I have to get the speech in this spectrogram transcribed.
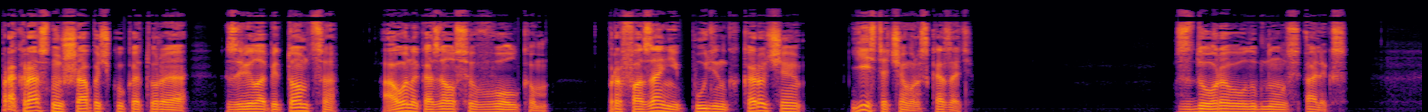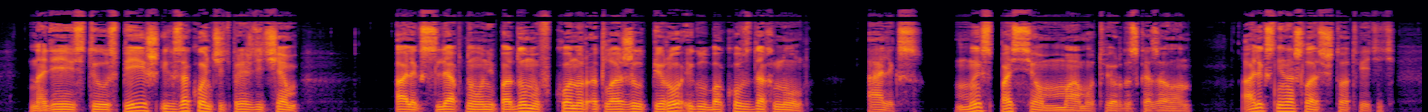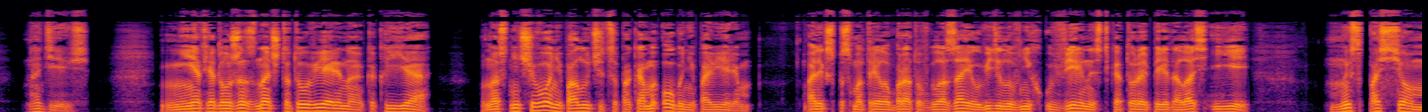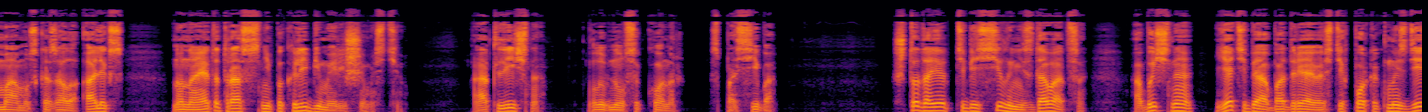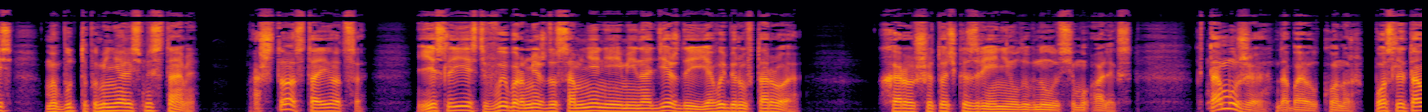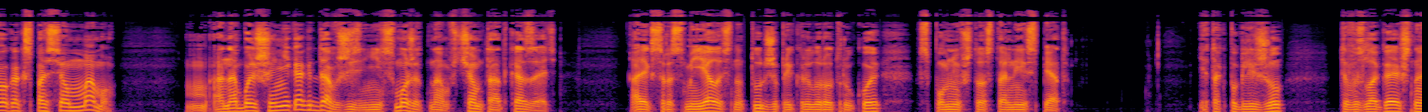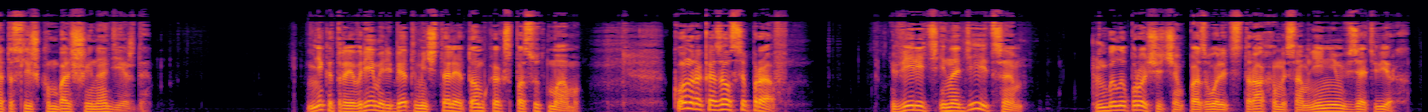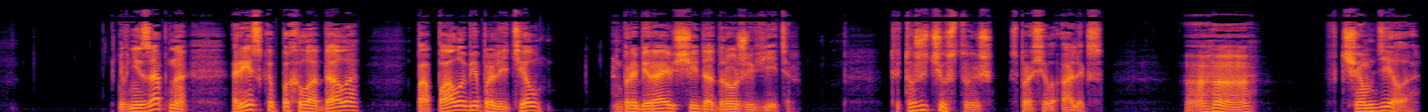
про красную шапочку, которая завела питомца, а он оказался волком. Про фазаний пудинг. Короче, есть о чем рассказать. Здорово, улыбнулась Алекс. Надеюсь, ты успеешь их закончить, прежде чем... Алекс ляпнул, не подумав, Конор отложил перо и глубоко вздохнул. «Алекс, мы спасем маму», — твердо сказал он. Алекс не нашлась, что ответить. «Надеюсь». «Нет, я должен знать, что ты уверена, как и я. У нас ничего не получится, пока мы оба не поверим». Алекс посмотрела брату в глаза и увидела в них уверенность, которая передалась и ей. «Мы спасем маму», — сказала Алекс, но на этот раз с непоколебимой решимостью. «Отлично», — улыбнулся Конор. «Спасибо». «Что дает тебе силы не сдаваться? Обычно я тебя ободряю, а с тех пор, как мы здесь, мы будто поменялись местами. А что остается? Если есть выбор между сомнениями и надеждой, я выберу второе. Хорошая точка зрения, улыбнулась ему Алекс. К тому же, добавил Конор, после того, как спасем маму, она больше никогда в жизни не сможет нам в чем-то отказать. Алекс рассмеялась, но тут же прикрыла рот рукой, вспомнив, что остальные спят. «Я так погляжу, ты возлагаешь на это слишком большие надежды». Некоторое время ребята мечтали о том, как спасут маму. Конор оказался прав. Верить и надеяться было проще, чем позволить страхам и сомнениям взять верх. Внезапно резко похолодало, по палубе пролетел пробирающий до дрожи ветер. «Ты тоже чувствуешь?» — спросил Алекс. «Ага. В чем дело?»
